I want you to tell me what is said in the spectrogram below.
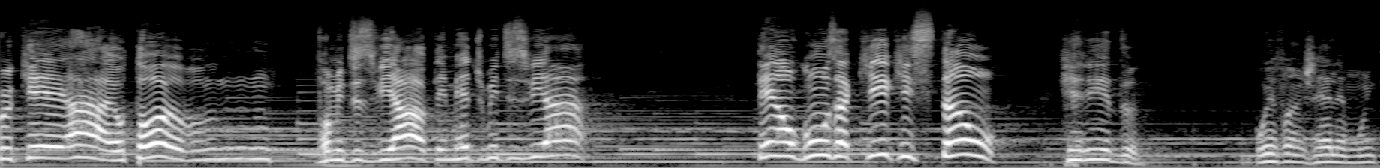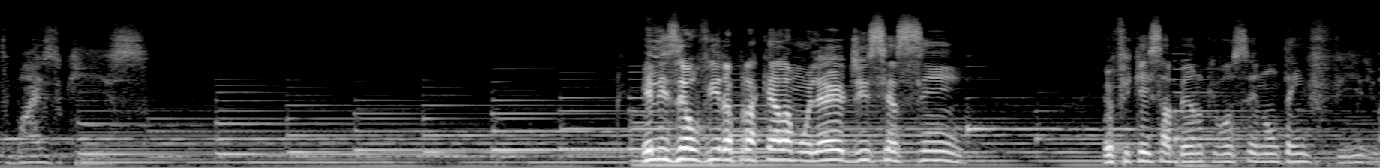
porque, ah, eu tô, eu vou me desviar, eu tenho medo de me desviar. Tem alguns aqui que estão, querido, o evangelho é muito mais do que isso. Eliseu vira para aquela mulher e disse assim: Eu fiquei sabendo que você não tem filho.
